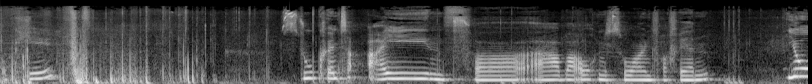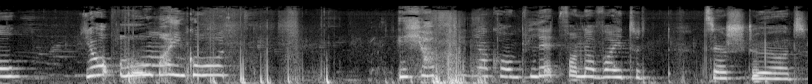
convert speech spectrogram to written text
Okay. Stu könnte einfach, aber auch nicht so einfach werden. Jo, jo, oh mein Gott. Ich habe ihn ja komplett von der Weite zerstört.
